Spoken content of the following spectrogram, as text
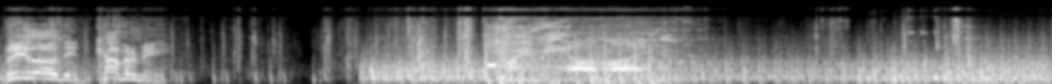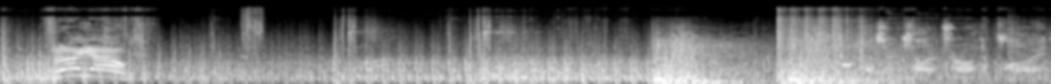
Reloading, cover me. UAV online. Frag out! Hunter killer drone deployed.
